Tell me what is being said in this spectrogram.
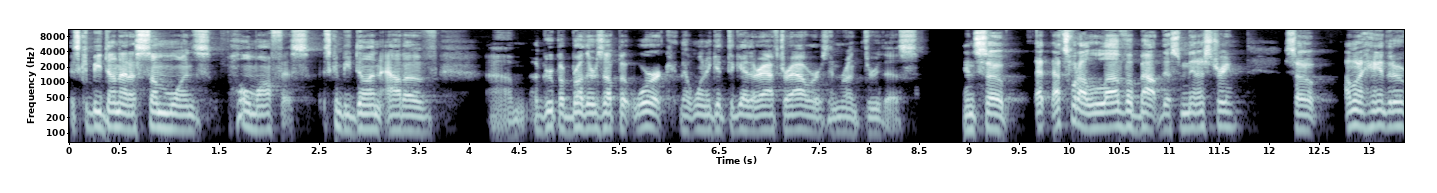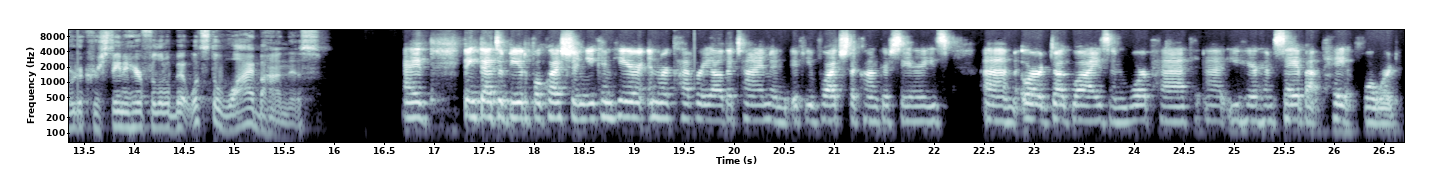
This can be done out of someone's home office. This can be done out of um, a group of brothers up at work that want to get together after hours and run through this. And so that, that's what I love about this ministry. So I'm going to hand it over to Christina here for a little bit. What's the why behind this? I think that's a beautiful question. You can hear in recovery all the time. And if you've watched the Conquer series um, or Doug Weiss and Warpath, uh, you hear him say about pay it forward,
